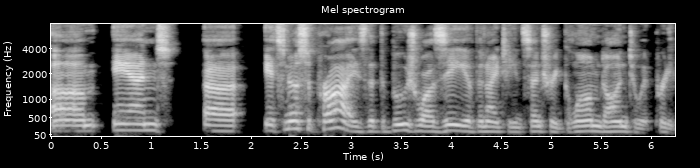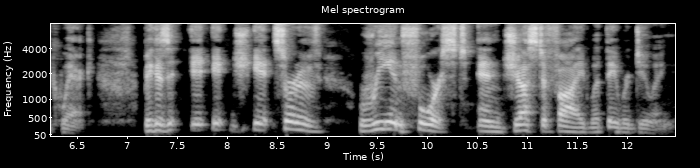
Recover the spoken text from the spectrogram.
Um, and uh, it's no surprise that the bourgeoisie of the 19th century glommed onto it pretty quick because it, it, it, it sort of reinforced and justified what they were doing.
